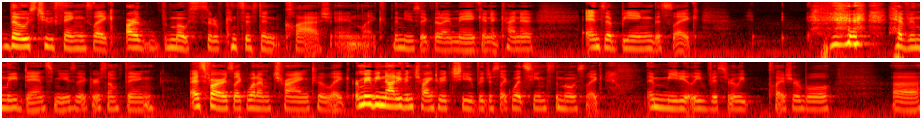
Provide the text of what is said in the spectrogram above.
those two things like are the most sort of consistent clash in like the music that I make and it kind of ends up being this like heavenly dance music or something as far as like what I'm trying to like or maybe not even trying to achieve but just like what seems the most like immediately viscerally pleasurable uh,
